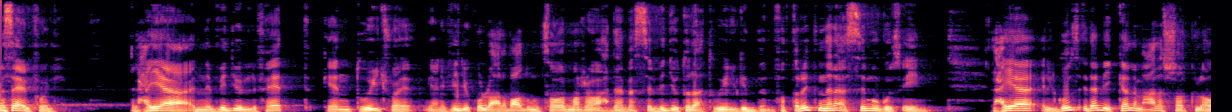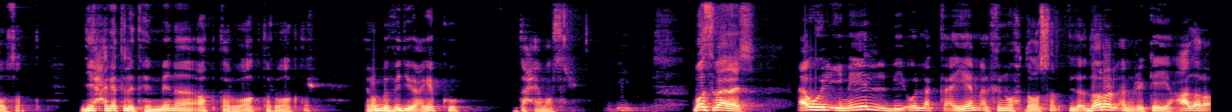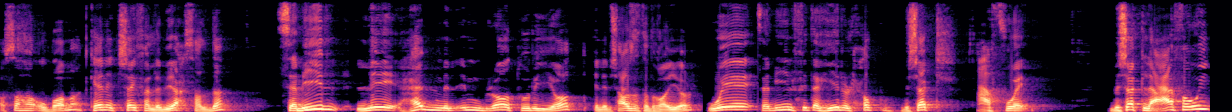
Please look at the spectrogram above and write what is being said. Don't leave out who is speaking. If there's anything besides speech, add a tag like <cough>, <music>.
Speaker 1: مساء الفل. الحقيقة إن الفيديو اللي فات كان طويل شوية يعني الفيديو كله على بعضه متصور مرة واحدة بس الفيديو طلع طويل جدا فاضطريت إن أنا أقسمه جزئين. الحقيقة الجزء ده بيتكلم على الشرق الأوسط. دي حاجات اللي تهمنا أكتر وأكتر وأكتر. يا رب الفيديو يعجبكم. وتحيا مصر. جديد. بص بقى يا باشا. أول إيميل بيقول لك في أيام 2011 الإدارة الأمريكية على رأسها أوباما كانت شايفة اللي بيحصل ده سبيل لهدم الإمبراطوريات اللي مش عاوزة تتغير وسبيل في تغيير الحكم بشكل عفوائي بشكل عفوي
